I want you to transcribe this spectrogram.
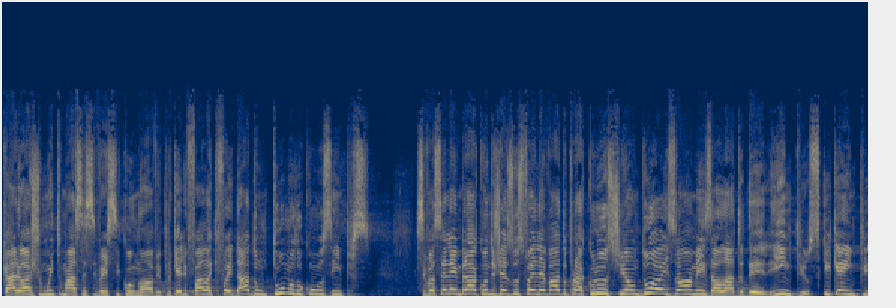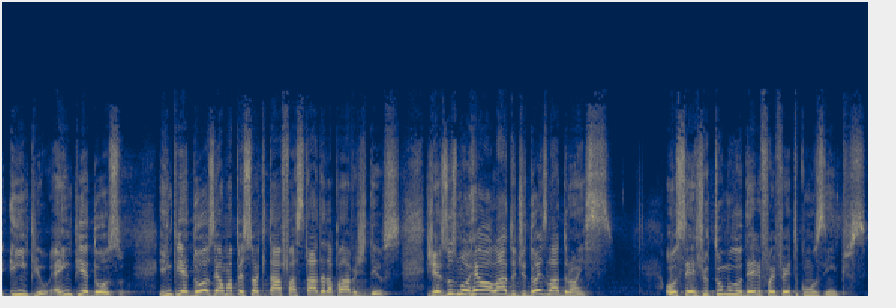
Cara, eu acho muito massa esse versículo 9, porque ele fala que foi dado um túmulo com os ímpios. Se você lembrar, quando Jesus foi levado para a cruz, tinham dois homens ao lado dele, ímpios. O que, é ímpio? É impiedoso. Impiedoso é uma pessoa que está afastada da palavra de Deus. Jesus morreu ao lado de dois ladrões. Ou seja, o túmulo dele foi feito com os ímpios.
